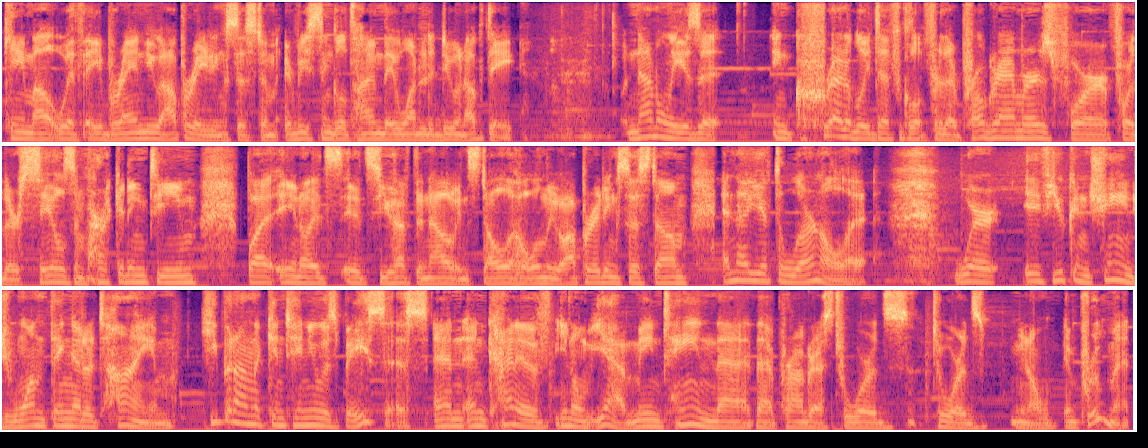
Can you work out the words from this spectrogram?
came out with a brand new operating system every single time they wanted to do an update. Not only is it incredibly difficult for their programmers, for for their sales and marketing team. But you know, it's it's you have to now install a whole new operating system, and now you have to learn all it. Where if you can change one thing at a time, keep it on a continuous basis, and and kind of you know yeah maintain that that progress towards towards you know improvement.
